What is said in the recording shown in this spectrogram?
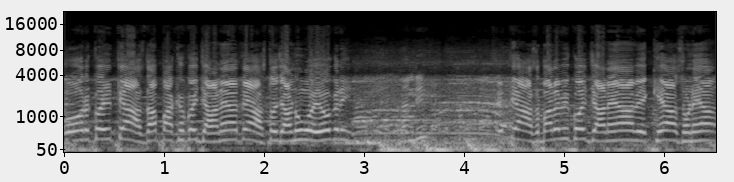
ਹੋਰ ਕੋਈ ਇਤਿਹਾਸ ਦਾ ਪੱਖ ਕੋਈ ਜਾਣਿਆ? ਇਤਿਹਾਸ ਤੋਂ ਜਾਣੂ ਹੋਏ ਹੋ ਕਿ ਨਹੀਂ? ਹਾਂਜੀ। ਇਤਿਹਾਸ ਬਾਰੇ ਵੀ ਕੁਝ ਜਾਣਿਆ ਵੇਖਿਆ ਸੁਣਿਆ?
